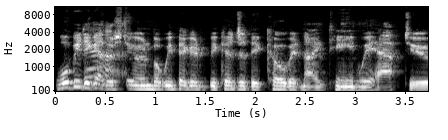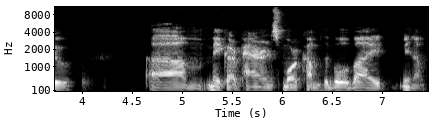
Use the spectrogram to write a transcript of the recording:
We'll be together yeah. soon, but we figured because of the COVID 19, we have to um, make our parents more comfortable by, you know,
